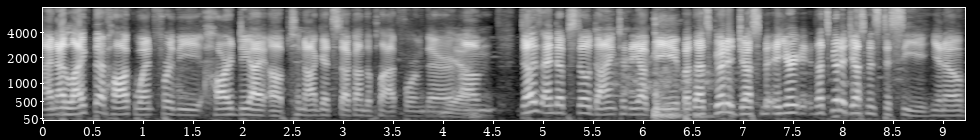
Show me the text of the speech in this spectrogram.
And I like that Hawk went for the hard DI up to not get stuck on the platform there. Yeah. Um, does end up still dying to the up B, but that's good adjustment. You're, that's good adjustments to see, you know.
